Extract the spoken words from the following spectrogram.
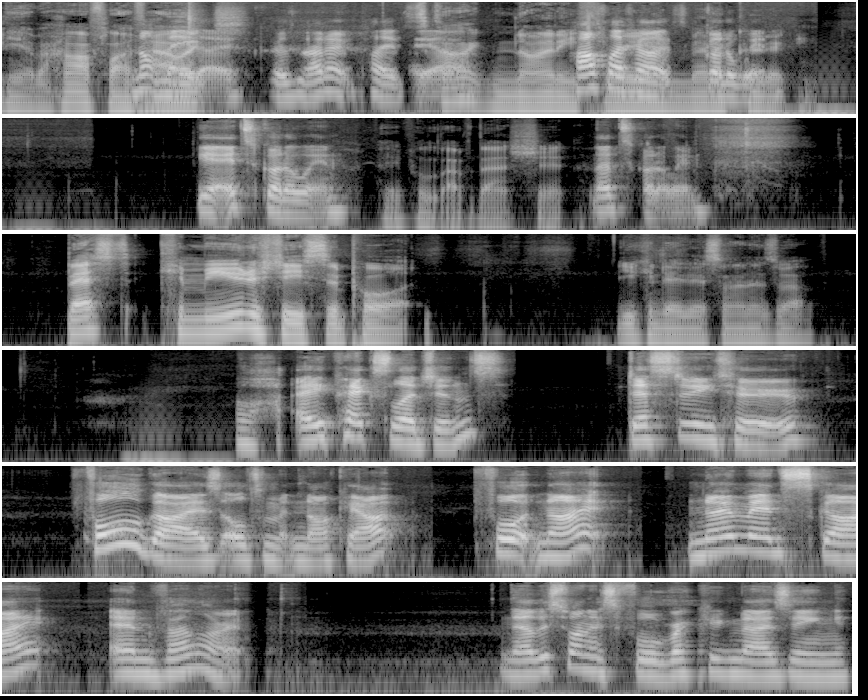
Yeah, but Half Life Not me though, because I don't play it's got VR. like ninety Half-Life three on Alyx gotta win. Yeah, it's got to win. People love that shit. That's got to win. Best community support. You can do this one as well. Oh, Apex Legends, Destiny 2, Fall Guys Ultimate Knockout, Fortnite, No Man's Sky, and Valorant. Now, this one is for recognizing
